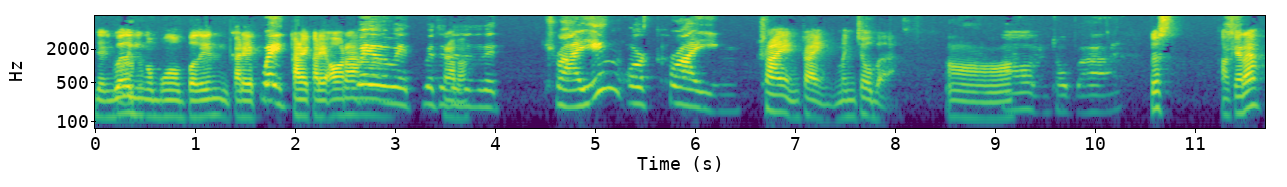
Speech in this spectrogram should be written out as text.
Dan gue lagi ngumpul-ngumpulin karya Wait, karya-karya orang. wait, wait, wait, wait, wait, Kenapa? wait, wait. Trying or crying? Trying, trying, mencoba. Oh. Oh, mencoba. Terus akhirnya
